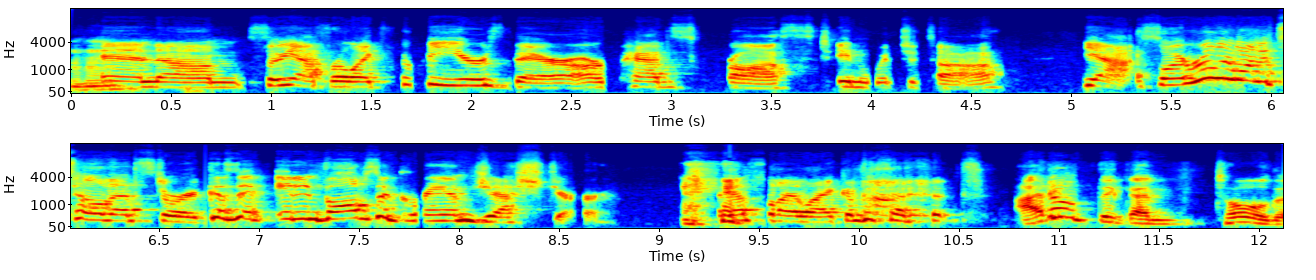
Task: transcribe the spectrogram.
Mhm. And um, so, yeah, for like three years there, our paths crossed in Wichita. Yeah, so I really want to tell that story because it, it involves a grand gesture. And that's what I like about it. I don't think I've told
